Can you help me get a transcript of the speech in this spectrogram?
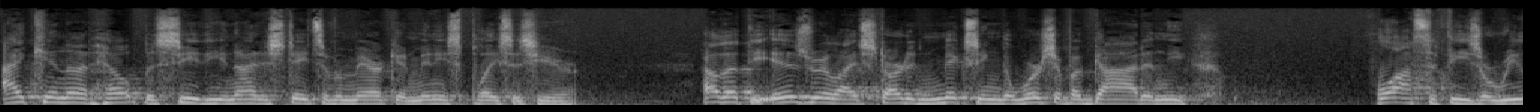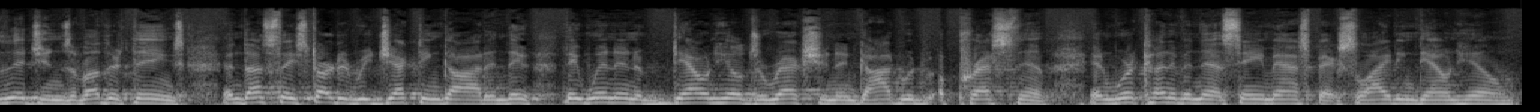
I cannot help but see the United States of America in many places here. How that the Israelites started mixing the worship of God and the philosophies or religions of other things. And thus they started rejecting God and they, they went in a downhill direction and God would oppress them. And we're kind of in that same aspect, sliding downhill.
